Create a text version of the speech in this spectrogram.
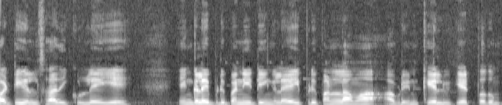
பட்டியல் சாதிக்குள்ளேயே எங்களை இப்படி பண்ணிட்டீங்களே இப்படி பண்ணலாமா? அப்படின்னு கேள்வி கேட்பதும்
